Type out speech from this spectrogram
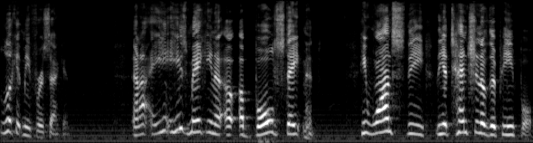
look at me for a second. And I, he, he's making a, a bold statement. He wants the, the attention of the people.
